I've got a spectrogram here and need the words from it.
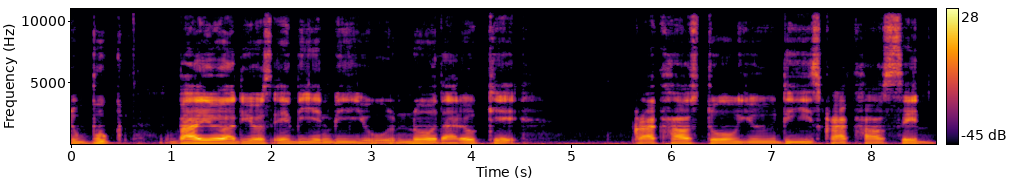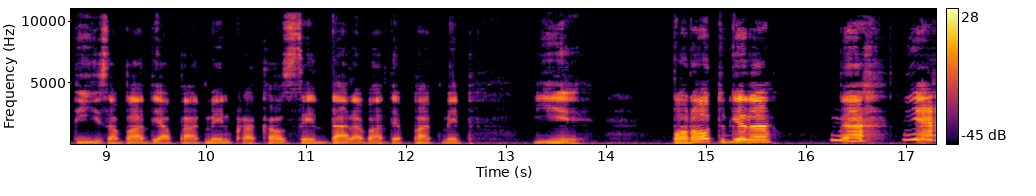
to book Bayo Adios Airbnb, you will know that okay, Krachouse told you this, Krachouse said this about the apartment, Krachouse said that about the apartment. Yeah. But altogether, yeah, yeah,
